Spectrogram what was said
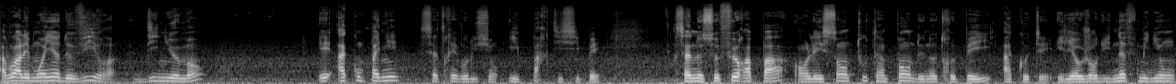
avoir les moyens de vivre dignement et accompagner cette révolution, y participer. Ça ne se fera pas en laissant tout un pan de notre pays à côté. Il y a aujourd'hui 9 millions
